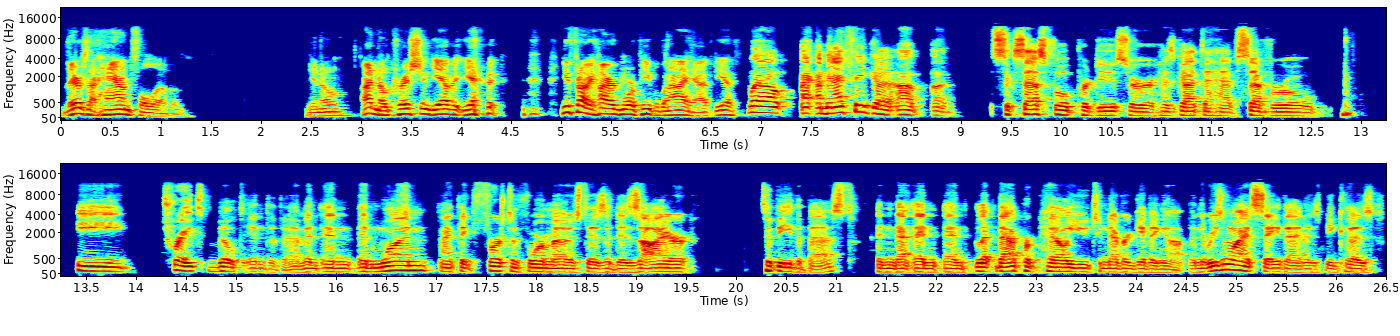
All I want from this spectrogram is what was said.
there's a handful of them. You know, I don't know, Christian. Do you have it? Yeah, you've probably hired more people than I have. Do you? Have- well, I, I mean, I think a, a, a, successful producer has got to have several key traits built into them. And and and one, I think first and foremost is a desire to be the best and that, and and let that propel you to never giving up. And the reason why I say that is because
